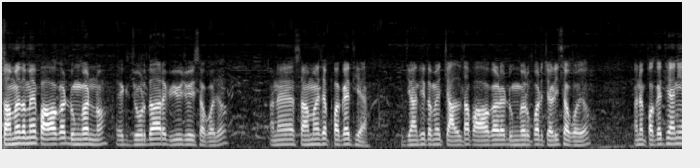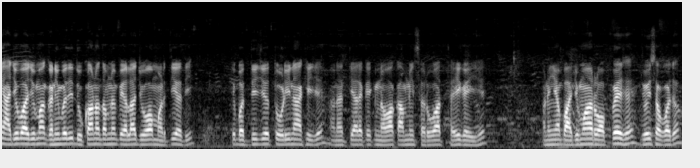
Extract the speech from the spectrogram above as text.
સામે તમે પાવાગઢ ડુંગરનો એક જોરદાર વ્યૂ જોઈ શકો છો. અને સામે છે પગથિયા. જ્યાંથી તમે ચાલતા પાવાગઢ ડુંગર ઉપર ચડી શકો છો. અને પગથિયાની આજુબાજુમાં ઘણી બધી દુકાનો તમને પહેલાં જોવા મળતી હતી. તે બધી જ તોડી નાખી છે અને અત્યારે કંઈક નવા કામની શરૂઆત થઈ ગઈ છે. અને અહીંયા બાજુમાં રોપવે છે, જોઈ શકો છો.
